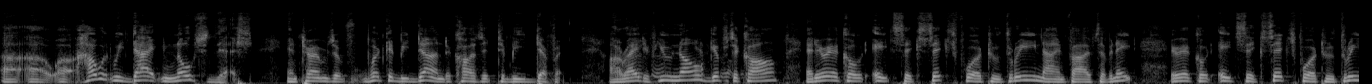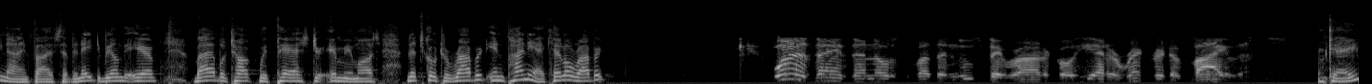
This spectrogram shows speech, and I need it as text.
Uh, uh, uh, how would we diagnose this in terms of what could be done to cause it to be different? All right, if you know, give us a call at area code 866-423-9578, area code 866-423-9578 to be on the air. Bible Talk with Pastor Emery Moss. Let's go to Robert in Pontiac. Hello, Robert. One of the things I noticed about the newspaper article, he had a record of violence. Okay.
